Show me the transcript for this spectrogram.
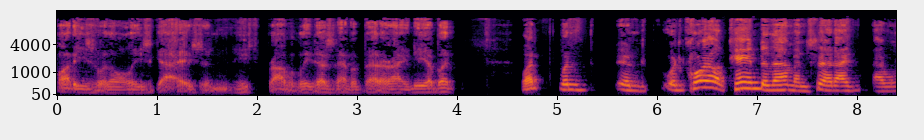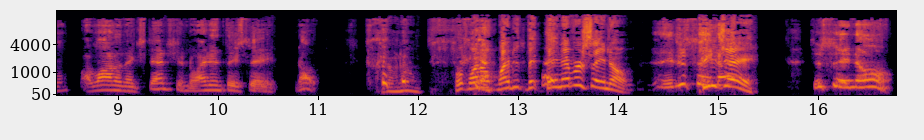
buddies with all these guys, and he probably doesn't have a better idea. But what when and when Coyle came to them and said, "I I, I want an extension," why didn't they say no? I don't know. Why don't why did they, they never say no? They just say PJ. No. Just say no.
